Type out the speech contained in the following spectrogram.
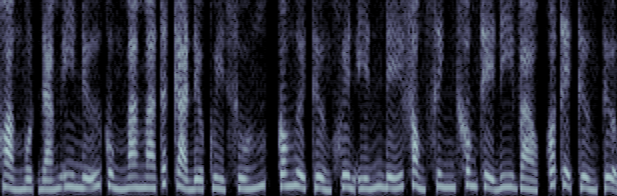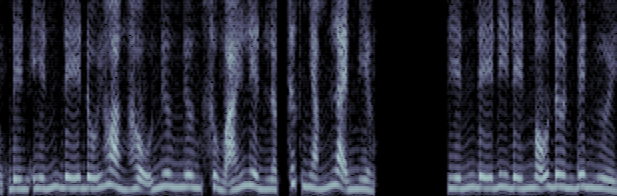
Hoàng một đám y nữ cùng ma ma tất cả đều quỳ xuống, có người tưởng khuyên yến đế phòng sinh không thể đi vào, có thể tưởng tượng đến yến đế đối hoàng hậu nương nương sủng ái liền lập tức nhắm lại miệng. Yến đế đi đến mẫu đơn bên người,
